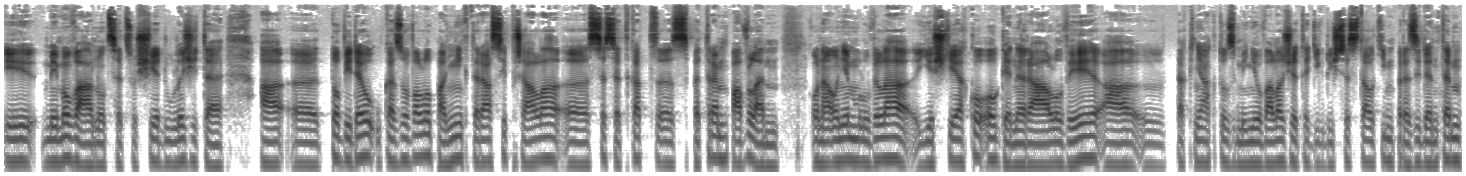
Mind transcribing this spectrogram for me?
i mimo Vánoce, což je důležité. A to video ukazovalo paní, která si přála eh, se setkat eh, s Petrem Pavlem. Ona o něm mluvila ještě jako o generálovi a eh, tak nějak to zmiňovala, že teď, když se stal tím prezidentem,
